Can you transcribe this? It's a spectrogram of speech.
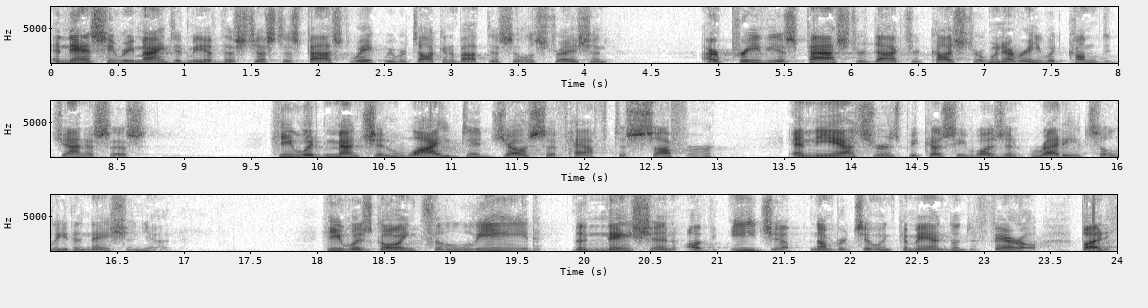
And Nancy reminded me of this just this past week. We were talking about this illustration. Our previous pastor, Dr. Custer, whenever he would come to Genesis, he would mention, Why did Joseph have to suffer? And the answer is because he wasn't ready to lead a nation yet. He was going to lead the nation of Egypt, number two in command under Pharaoh, but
